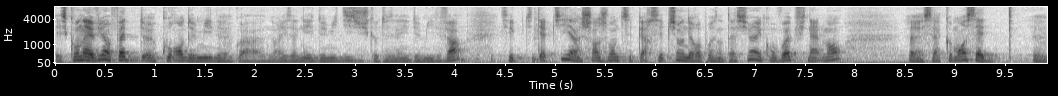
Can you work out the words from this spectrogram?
Et ce qu'on a vu en fait courant 2000, quoi, dans les années 2010 jusqu'aux années 2020, c'est petit à petit, un changement de ces perceptions et des représentations et qu'on voit que finalement, euh, ça commence à être euh,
